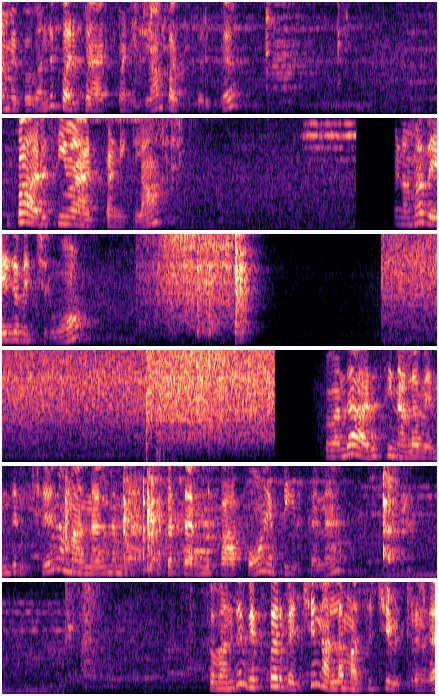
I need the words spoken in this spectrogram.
நம்ம இப்போ வந்து பருப்பு ஆட் பண்ணிக்கலாம். பாசிப்பருப்பு. இப்போ அரிசியும் ஆட் பண்ணிக்கலாம். இப்போ நம்ம வேக வச்சுருவோம். இப்போ வந்து அரிசி நல்லா வெந்துருச்சு. நம்ம அதனால் நம்ம குக்கர் திறந்து பார்ப்போம் எப்படி இருக்குன்னு. இப்போ வந்து விப்பர் வச்சு நல்லா மசிச்சு விட்டுருங்க.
